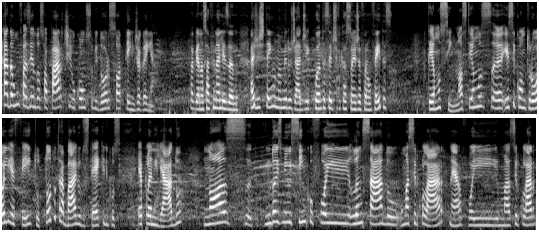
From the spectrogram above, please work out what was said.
cada um fazendo a sua parte, o consumidor só tende a ganhar. Fabiana, só finalizando, a gente tem um número já de quantas certificações já foram feitas? Temos sim. Nós temos uh, esse controle é feito, todo o trabalho dos técnicos é planilhado. Nós, em 2005, foi lançado uma circular, né? Foi uma circular,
